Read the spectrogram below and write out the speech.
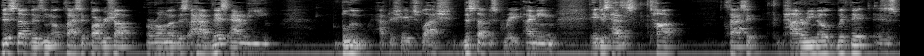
This stuff is, you know, classic barbershop aroma. This I have this and the blue aftershave splash. This stuff is great. I mean, it just has this top classic powdery note with it. It's just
